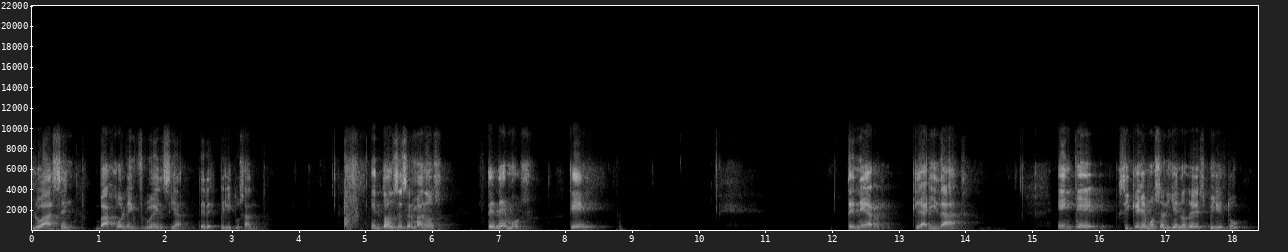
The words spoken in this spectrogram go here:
lo hacen bajo la influencia del Espíritu Santo. Entonces, hermanos, tenemos que tener claridad en que si queremos ser llenos del Espíritu,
